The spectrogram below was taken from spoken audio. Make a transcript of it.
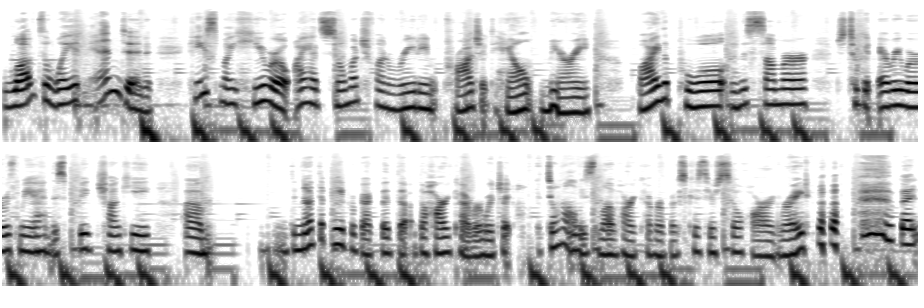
loved the way it ended. He's my hero. I had so much fun reading Project Hail Mary by the pool in the summer. Just took it everywhere with me. I had this big chunky um, not the paperback, but the, the hardcover, which I, I don't always love hardcover books because they're so hard, right? but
